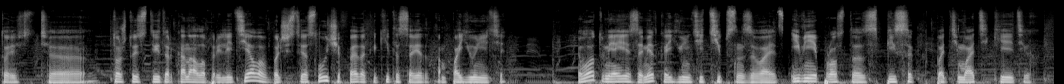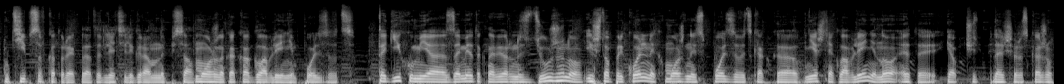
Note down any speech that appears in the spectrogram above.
то есть э, то, что из твиттер-канала прилетело, в большинстве случаев это какие-то советы там по Unity. Вот у меня есть заметка Unity Tips называется. И в ней просто список по тематике этих типсов, которые я когда-то для Telegram написал. Можно как оглавление пользоваться. Таких у меня заметок, наверное, с дюжину. И что прикольно, их можно использовать как э, внешнее оглавление, но это я чуть дальше расскажу.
